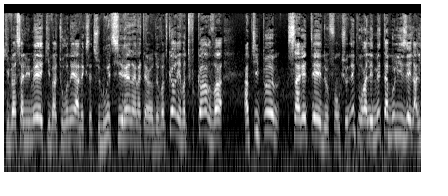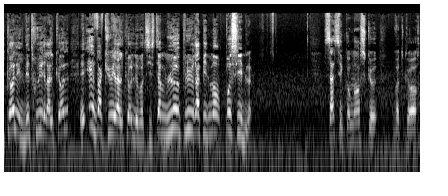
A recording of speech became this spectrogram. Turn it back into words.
qui va s'allumer, qui va tourner avec cette, ce bruit de sirène à l'intérieur de votre corps et votre corps va un petit peu s'arrêter de fonctionner pour aller métaboliser l'alcool et détruire l'alcool et évacuer l'alcool de votre système le plus rapidement possible. Ça, c'est comment ce que votre corps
